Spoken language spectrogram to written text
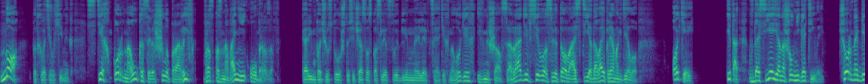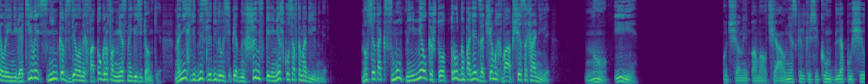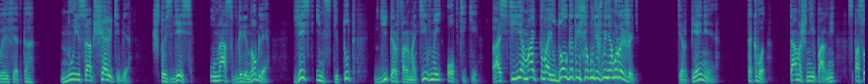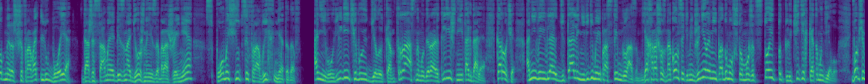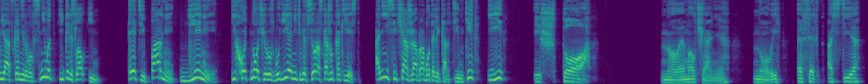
Но!» подхватил химик. «С тех пор наука совершила прорыв в распознавании образов». Карим почувствовал, что сейчас воспоследствует длинная лекция о технологиях, и вмешался. «Ради всего святого, Астье, давай прямо к делу». «Окей. Итак, в досье я нашел негативы. Черно-белые негативы снимков, сделанных фотографом местной газетенки. На них видны следы велосипедных шин вперемешку с автомобильными. Но все так смутно и мелко, что трудно понять, зачем их вообще сохранили». «Ну и...» Ученый помолчал несколько секунд для пущего эффекта. «Ну и сообщаю тебе, что здесь, у нас в Гренобле, есть институт гиперформативной оптики. Астье, мать твою, долго ты еще будешь меня мурыжить?» «Терпение. Так вот, тамошние парни способны расшифровать любое, даже самое безнадежное изображение с помощью цифровых методов. Они его увеличивают, делают контрастным, убирают лишнее и так далее. Короче, они выявляют детали, невидимые простым глазом. Я хорошо знаком с этими инженерами и подумал, что, может, стоит подключить их к этому делу. В общем, я отсканировал снимок и переслал им. Эти парни — гении. И хоть ночью разбуди, они тебе все расскажут как есть. Они сейчас же обработали картинки и... И что? Новое молчание. Новый эффект Астия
